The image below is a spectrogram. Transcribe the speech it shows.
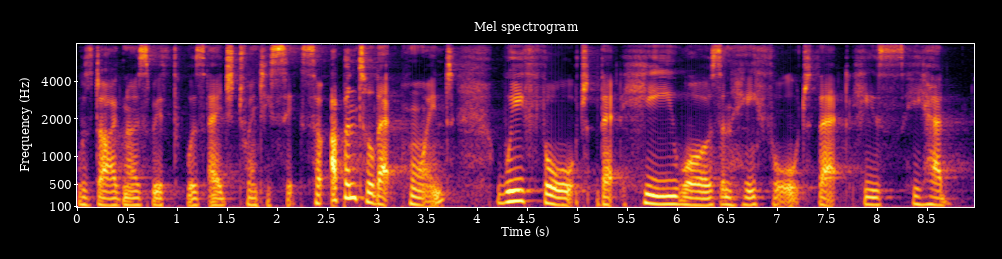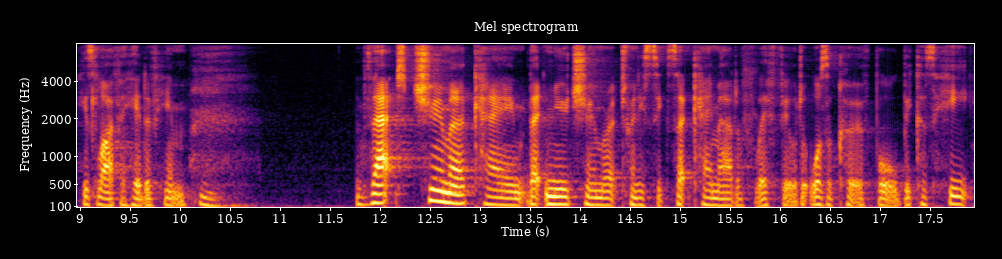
was diagnosed with was age 26. So up until that point, we thought that he was, and he thought that his, he had his life ahead of him. Mm. That tumour came, that new tumour at 26, that came out of left field. It was a curveball because he,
